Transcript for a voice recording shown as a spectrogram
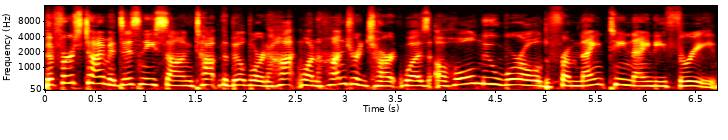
The first time a Disney song topped the Billboard Hot 100 chart was A Whole New World from 1993.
